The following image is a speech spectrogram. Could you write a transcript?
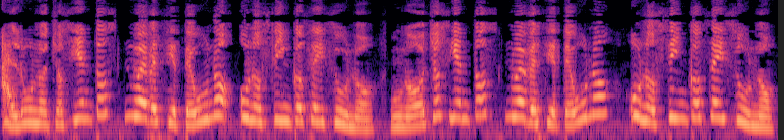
al 1-800-971-1561. 1-800-971-1561.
